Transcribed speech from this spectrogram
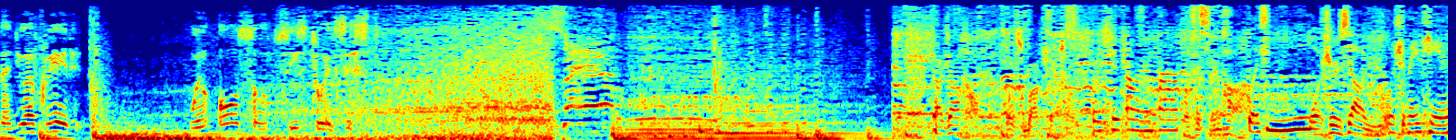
that you have created will also cease to exist. 我是马可。我是赵仁发，我是邢浩，我是倪妮，我是夏雨，我是梅婷。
